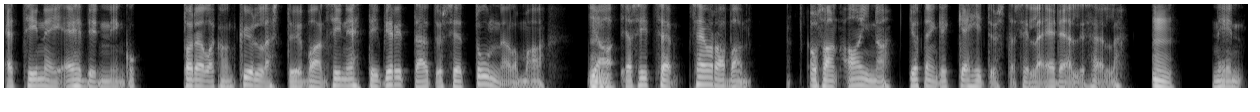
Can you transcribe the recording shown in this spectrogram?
että siinä ei ehdi niinku todellakaan kyllästyä, vaan siinä ehtii virittäytyä siihen tunnelmaan. Ja, Mm. ja sitten se seuraava osa on aina jotenkin kehitystä sille edelliselle. Mm. Niin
